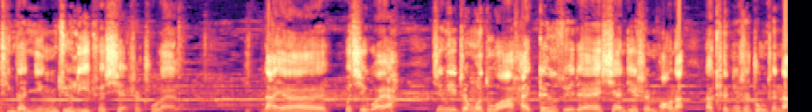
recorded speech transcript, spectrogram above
廷的凝聚力却显示出来了。那也不奇怪呀，经历这么多啊，还跟随在献帝身旁呢，那肯定是忠臣呐。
